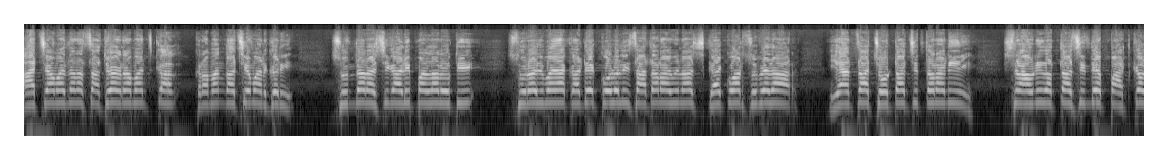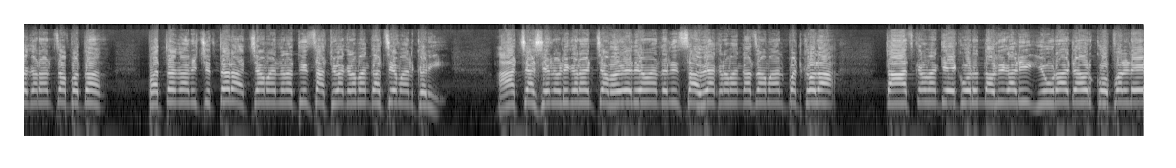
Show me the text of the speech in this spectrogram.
आजच्या मैदानात सातव्या क्रमांक क्रमांकाचे मानकरी. सुंदर अशी गाडी पळणार होती. सूरजभाई काटे कोडोली सातारा अविनाश गायकवाड सुभेदार यांचा छोटा चित्तर आणि श्रावणी दत्ता शिंदे पाटकळकरांचा पतंग. पतंग आणि चित्तर आजच्या मैदानातील सातव्या क्रमांकाचे मानकरी. आजच्या शेनवडीकरांच्या भव्य देवातील सहाव्या क्रमांकाचा मान पटकवला. ताज क्रमांक एक वरून धावली गाडी युवराजावर कोपर्डे.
